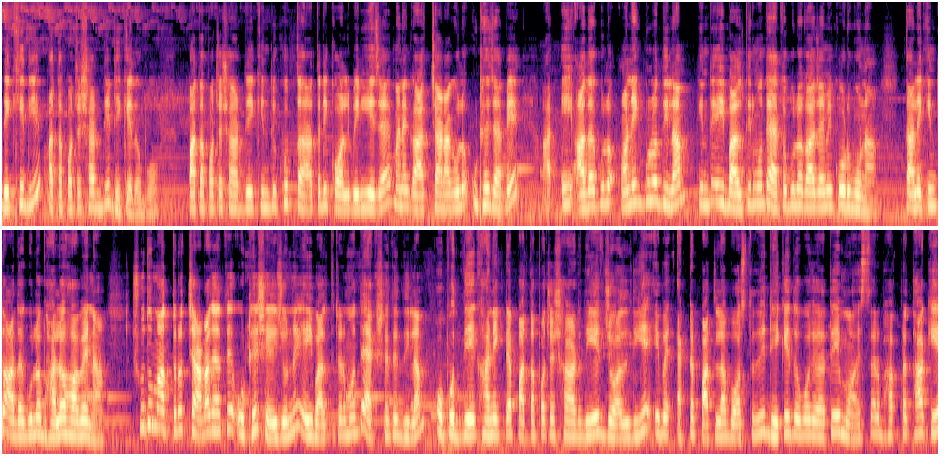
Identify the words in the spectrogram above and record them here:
রেখে দিয়ে পাতা পচা সার দিয়ে ঢেকে দেবো। পাতা পচা সার দিয়ে কিন্তু খুব তাড়াতাড়ি কল বেরিয়ে যায় মানে গাছ চারাগুলো উঠে যাবে। আর এই আদাগুলো অনেকগুলো দিলাম, কিন্তু এই বালতির মধ্যে এতগুলো গাছ আমি করব না, তাহলে কিন্তু আদাগুলো ভালো হবে না। শুধুমাত্র চারা যাতে ওঠে সেই জন্য এই বালতিটার মধ্যে একসাথে দিলাম। ওপর দিয়ে খানিকটা পাতা পচা সার দিয়ে জল দিয়ে এবার একটা পাতলা বস্তা দিয়ে ঢেকে দেবো যাতে ময়েশ্চার ভাবটা থাকে।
